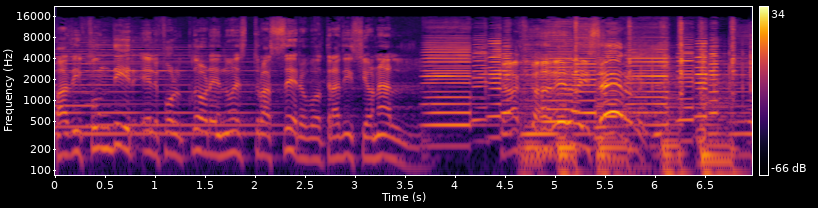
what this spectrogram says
para difundir el folclore nuestro acervo tradicional. Chacarera y ser.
